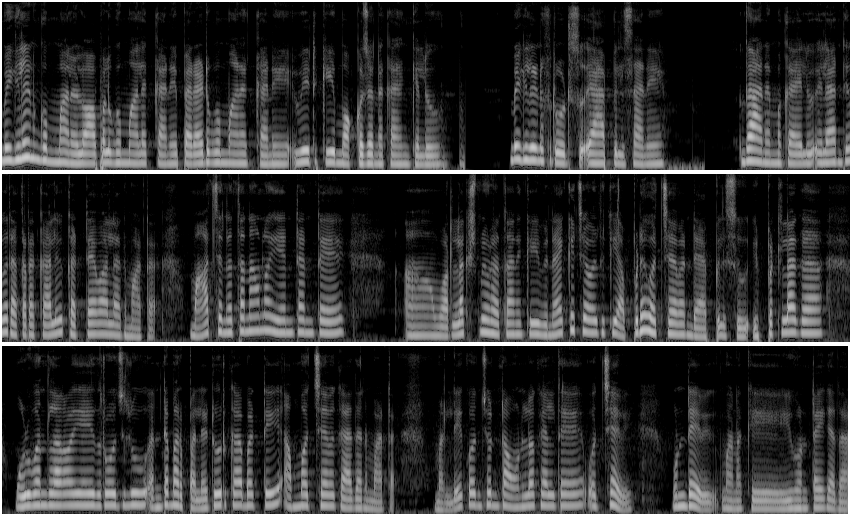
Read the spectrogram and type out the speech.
మిగిలిన గుమ్మాలు లోపల గుమ్మాలకు కానీ పెరటి గుమ్మాలకు కానీ వీటికి మొక్కజొన్న కాంకెలు మిగిలిన ఫ్రూట్స్ యాపిల్స్ అని దానిమ్మకాయలు ఇలాంటివి రకరకాలవి కట్టేవాళ్ళు అనమాట మా చిన్నతనంలో ఏంటంటే వరలక్ష్మి వ్రతానికి వినాయక చవితికి అప్పుడే వచ్చేవండి యాపిల్స్ ఇప్పట్లాగా మూడు వందల అరవై ఐదు రోజులు అంటే మరి పల్లెటూరు కాబట్టి అమ్మ వచ్చేవి కాదనమాట. మళ్ళీ కొంచెం టౌన్లోకి వెళ్తే వచ్చేవి ఉండేవి. మనకి ఇవి ఉంటాయి కదా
